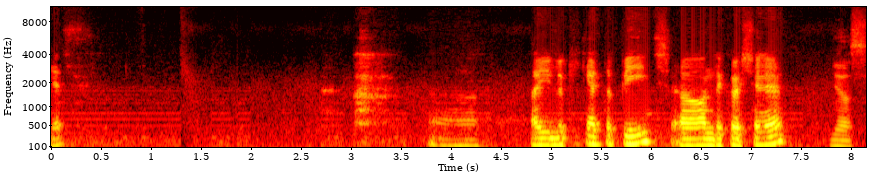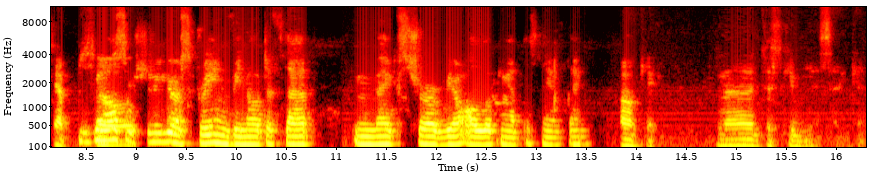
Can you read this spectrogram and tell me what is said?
Yes. Uh, are you looking at the page uh, on the questionnaire? Yes. Yep. You can also share your screen, Vinod, if that makes sure we are all looking at the same thing. Okay. Uh, just give me a second.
